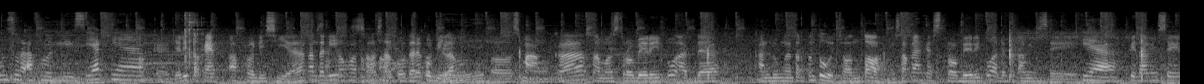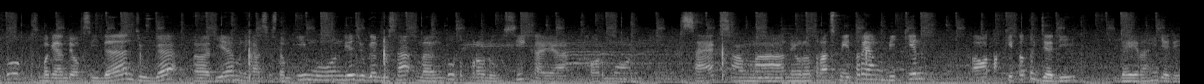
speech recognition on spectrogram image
unsur afrodisiaknya. Oke, jadi terkait afrodisia kan tadi Sampai salah satu tadi aku Oke. bilang eh, semangka sama stroberi itu ada kandungan tertentu. Contoh, misalkan kayak stroberi itu ada vitamin C. Iya. Vitamin C itu sebagai antioksidan juga eh, dia meningkatkan sistem imun, dia juga bisa bantu untuk produksi kayak hormon seks sama neurotransmitter yang bikin eh, otak kita tuh jadi gairahnya jadi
